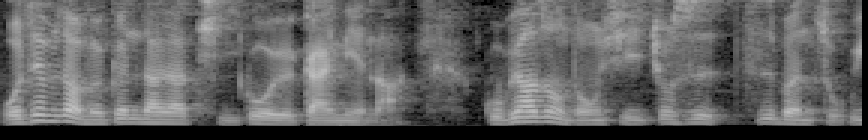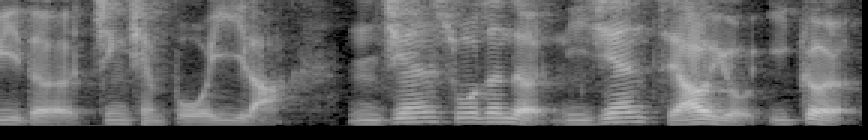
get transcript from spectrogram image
我之前不知道有没有跟大家提过一个概念啦，股票这种东西就是资本主义的金钱博弈啦。你今天说真的，你今天只要有一个，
